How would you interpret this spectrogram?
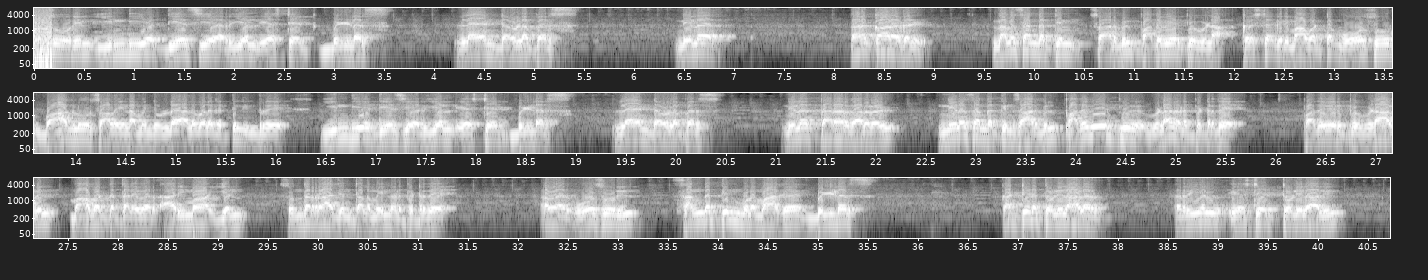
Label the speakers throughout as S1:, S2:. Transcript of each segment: S1: ஓசூரில் இந்திய தேசிய real estate builders land developers நில தரக்காரர்கள் நலசங்கத்தின் சார்பில் பதவியேற்பு விழா கிருஷ்ணகிரி மாவட்டம் ஓசூர் பாகலூர் சாலையில் அமைந்துள்ள அலுவலகத்தில் இன்று இந்திய தேசிய real estate builders land developers நிலத்தரகர்கள் நில சங்கத்தின் சார்பில் பதவியேற்பு விழா நடைபெற்றது. பதவியேற்பு விழாவில் மாவட்ட தலைவர் அரிமா என். சுந்தரராஜன் தலைமையில் நடைபெற்றது. அவர் ஓசூரில் சங்கத்தின் மூலமாக பில்டர்ஸ் கட்டிட தொழிலாளர் ரியல் எஸ்டேட் தொழிலாளில்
